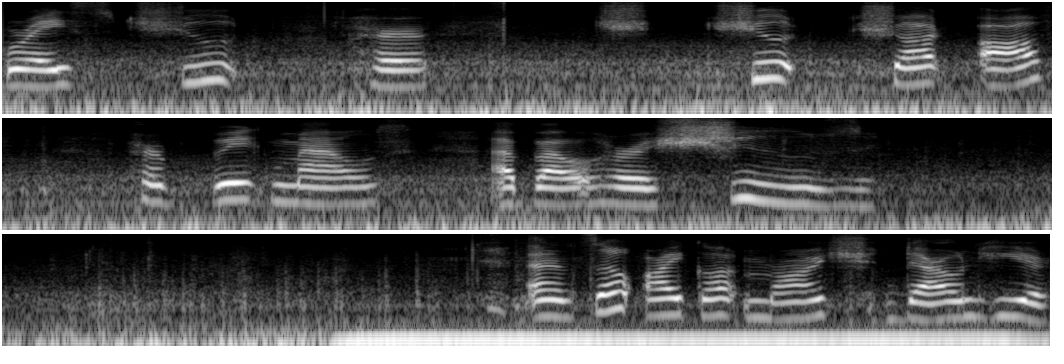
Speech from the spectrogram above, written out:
Grace shoot her shoot shut off her big mouth about her shoes. And so I got marched down here,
